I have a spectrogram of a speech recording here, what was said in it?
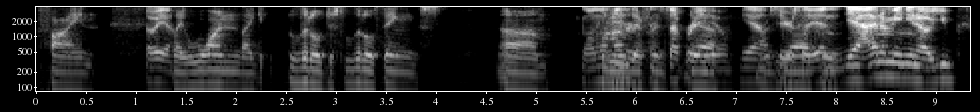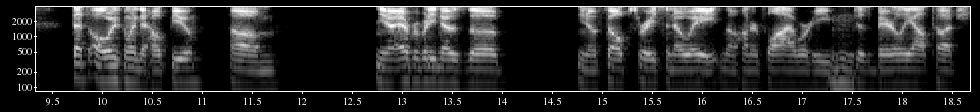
fine oh yeah it's like one like little just little things um one one hundred can separate yeah, you yeah exactly. seriously and yeah and i mean you know you that's always going to help you um, you know, everybody knows the, you know, Phelps race in 08 and the 100 fly where he mm-hmm. just barely outtouched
